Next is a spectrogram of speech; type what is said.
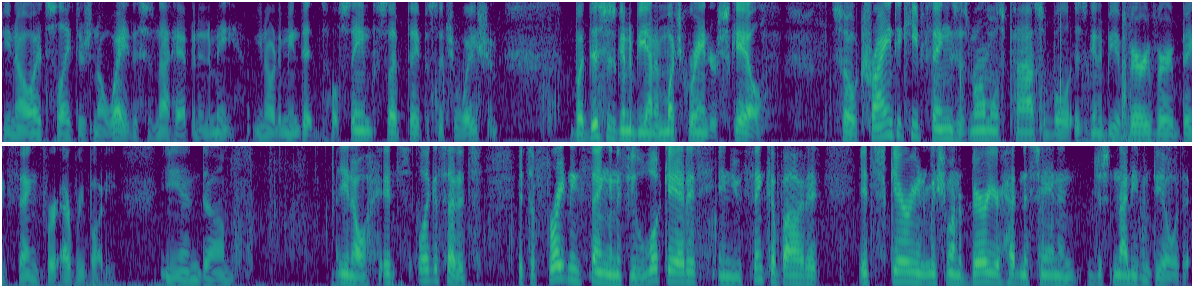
You know, it's like there's no way this is not happening to me. You know what I mean? That whole same type of situation but this is going to be on a much grander scale. So trying to keep things as normal as possible is going to be a very, very big thing for everybody. And um, you know, it's like I said, it's it's a frightening thing, and if you look at it and you think about it, it's scary and it makes you want to bury your head in the sand and just not even deal with it.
